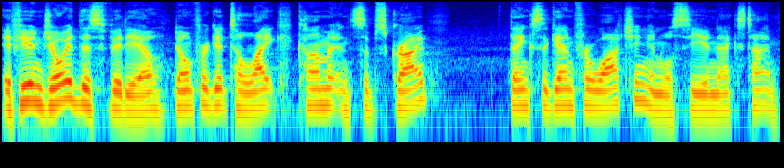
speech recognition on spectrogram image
If you enjoyed this video, don't forget to like, comment, and subscribe. Thanks again for watching, and we'll see you next time.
